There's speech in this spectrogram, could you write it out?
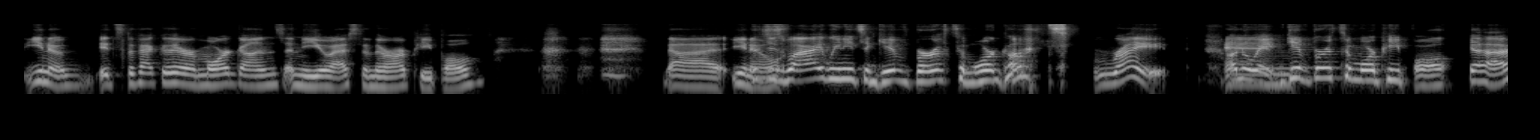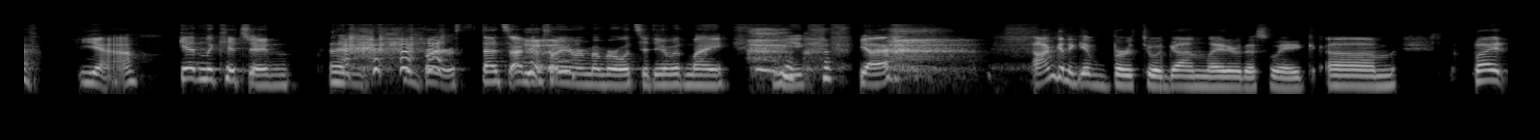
you know it's the fact that there are more guns in the US than there are people uh you know which is why we need to give birth to more guns. right oh no, wait, give birth to more people. Yeah, yeah get in the kitchen and give birth. That's I'm trying to remember what to do with my week. Yeah, I'm going to give birth to a gun later this week. Um, but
